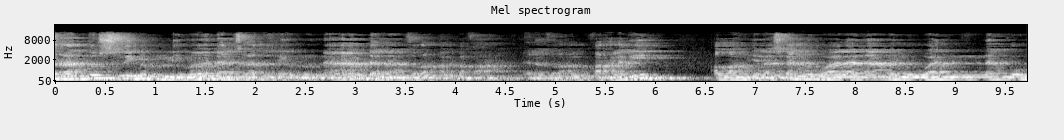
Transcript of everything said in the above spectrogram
155 eh, dan 156 dalam surah Al-Baqarah. Dalam surah Al-Baqarah lagi Allah menjelaskan wala nabluwannakum.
